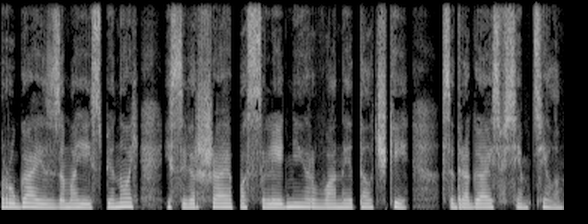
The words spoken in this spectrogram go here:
ругаясь за моей спиной и совершая последние рваные толчки, содрогаясь всем телом.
